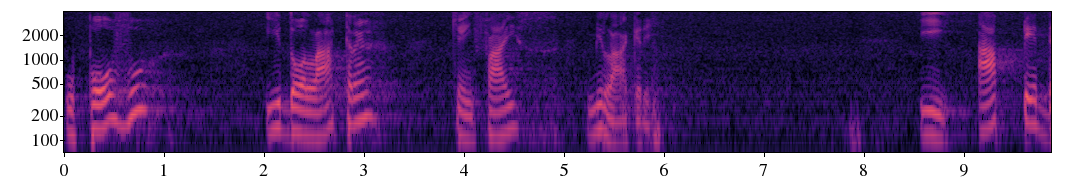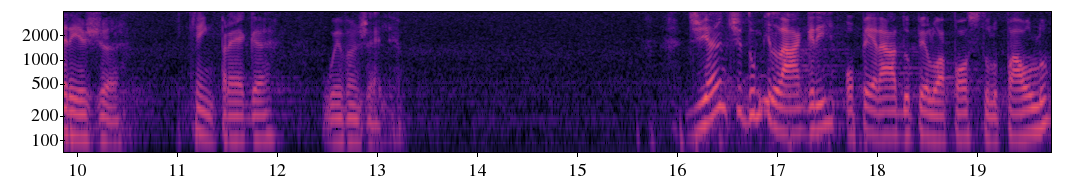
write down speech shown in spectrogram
O povo idolatra quem faz milagre e apedreja quem prega o evangelho. Diante do milagre operado pelo apóstolo Paulo,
